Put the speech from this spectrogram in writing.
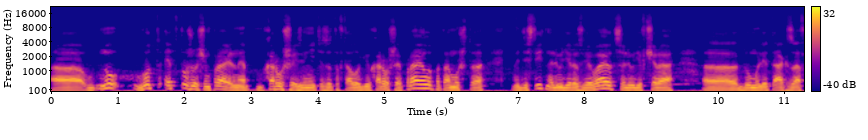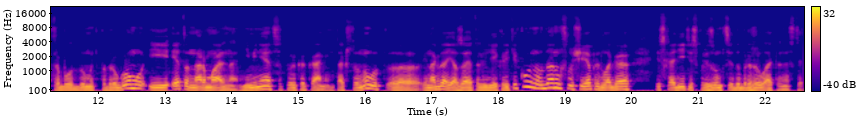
а, ну, вот это тоже очень правильное, хорошее, извините за тавтологию, хорошее правило, потому что действительно люди развиваются, люди вчера э, думали так, завтра будут думать по-другому, и это нормально, не меняется только камень. Так что, ну вот, э, иногда я за это людей критикую, но в данном случае я предлагаю исходить из презумпции доброжелательности.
